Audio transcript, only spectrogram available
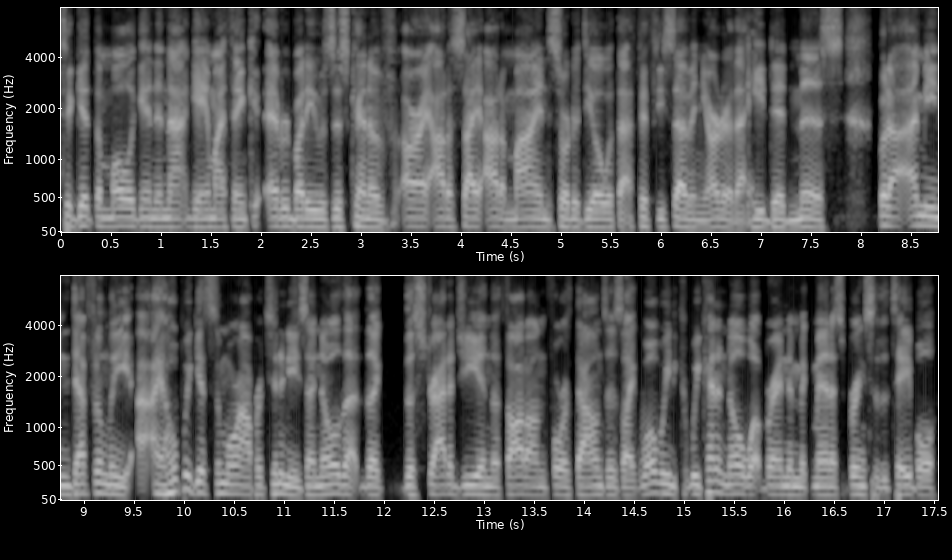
to get the mulligan in that game, I think everybody was just kind of all right, out of sight, out of mind, sort of deal with that 57 yarder that he did miss. But I mean, definitely, I hope we get some more opportunities. I know that the the strategy and the thought on fourth downs is like, well, we we kind of know what Brandon McManus brings to the table,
